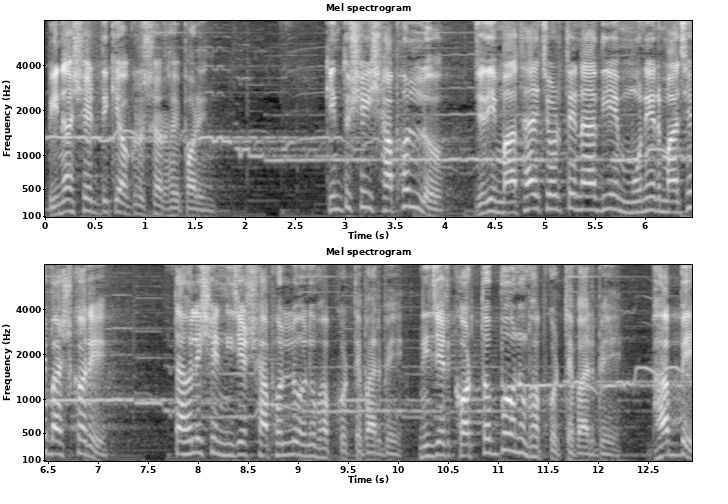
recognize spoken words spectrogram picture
বিনাশের দিকে অগ্রসর হয়ে পড়েন। কিন্তু সেই সাফল্য যদি মাথায় চড়তে না দিয়ে মনের মাঝে বাস করে তাহলে সে নিজের সাফল্য অনুভব করতে পারবে, নিজের কর্তব্য অনুভব করতে পারবে। ভাববে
